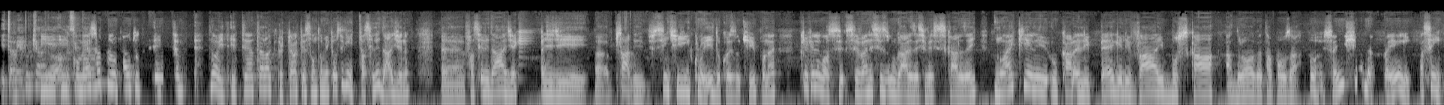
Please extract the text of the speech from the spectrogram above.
E também porque a E, droga. e começa torna- pelo ponto. e não, e, e tem aquela, aquela questão também que é o seguinte: facilidade, né? É, facilidade, de, ah, sabe, se sentir incluído, coisa do tipo, né? Porque aquele negócio, você vai nesses lugares aí, você vê esses caras aí, não é que ele, o cara ele pega, ele vai buscar a droga tal pra usar. Pô, isso aí chega pra ele. Assim,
